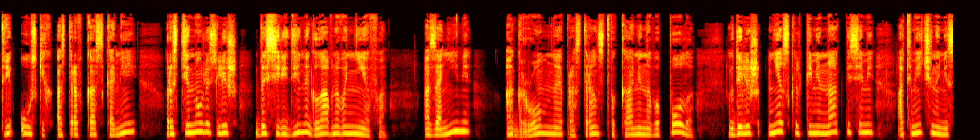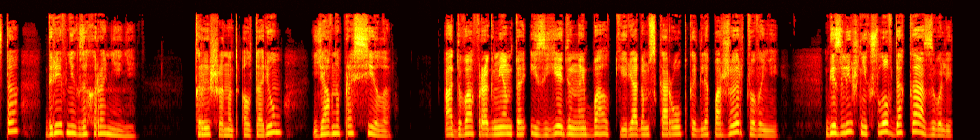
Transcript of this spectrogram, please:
Три узких островка скамей растянулись лишь до середины главного нефа, а за ними огромное пространство каменного пола, где лишь несколькими надписями отмечены места древних захоронений. Крыша над алтарем явно просела, а два фрагмента изъеденной балки рядом с коробкой для пожертвований без лишних слов доказывали,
